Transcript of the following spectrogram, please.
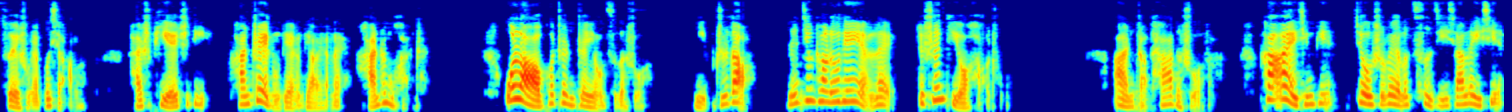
岁数也不小了，还是 PhD，看这种电影掉眼泪，寒碜不寒碜？”我老婆振振有词的说：“你不知道，人经常流点眼泪，对身体有好处。”按照她的说法。看爱情片就是为了刺激一下泪腺，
